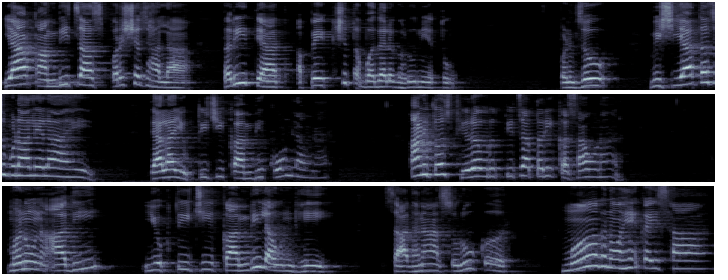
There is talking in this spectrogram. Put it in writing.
या कांबीचा स्पर्श झाला तरी त्यात अपेक्षित बदल घडून येतो. पण जो विषयातच बुडालेला आहे त्याला युक्तीची कांबी कोण लावणार? आणि तो स्थिरवृत्तीचा तरी कसा होणार? म्हणून आधी युक्तीची कांबी लावून घे साधना सुरू कर मग नोहे कैसा?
